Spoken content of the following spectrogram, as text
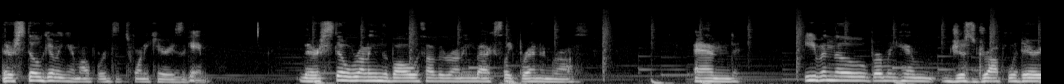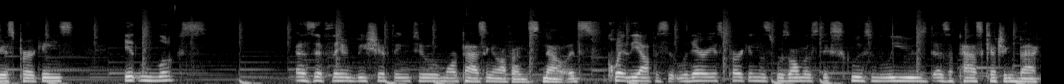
they're still giving him upwards of 20 carries a game. They're still running the ball with other running backs like Brandon Ross. And even though Birmingham just dropped Ladarius Perkins, it looks as if they would be shifting to a more passing offense. Now, it's quite the opposite. Ladarius Perkins was almost exclusively used as a pass catching back.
